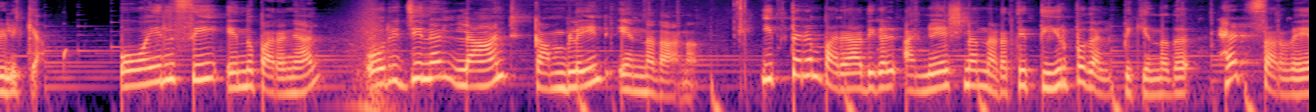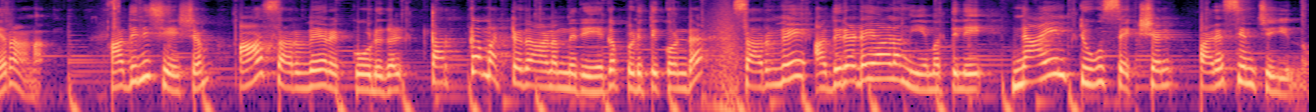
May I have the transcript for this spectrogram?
വിളിക്കാം. ഒ എൽ സി എന്ന് പറഞ്ഞാൽ ഒറിജിനൽ ലാൻഡ് കംപ്ലൈന്റ് എന്നതാണ്. ഇത്തരം പരാതികൾ അന്വേഷണം നടത്തി തീർപ്പ് കൽപ്പിക്കുന്നത് ഹെഡ് സർവേയർ ആണ്. അതിനുശേഷം ആ സർവേ റെക്കോർഡുകൾ തർക്കമറ്റതാണെന്ന് രേഖപ്പെടുത്തിക്കൊണ്ട് സർവേ അതിരടയാള നിയമത്തിലെ നയൻ ടു സെക്ഷൻ പരസ്യം ചെയ്യുന്നു.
